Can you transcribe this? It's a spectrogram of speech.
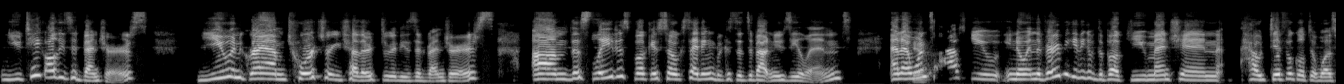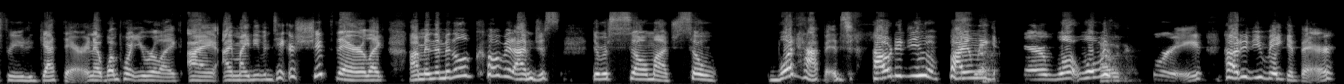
you take all these adventures you and Graham torture each other through these adventures. Um, this latest book is so exciting because it's about New Zealand And I yeah. want to ask you, you know, in the very beginning of the book, you mention how difficult it was for you to get there. And at one point you were like, I I might even take a ship there. Like I'm in the middle of COVID. I'm just there was so much. So what happened? How did you finally yeah. get there? What what was the story? How did you make it there?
